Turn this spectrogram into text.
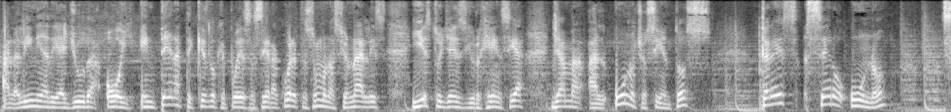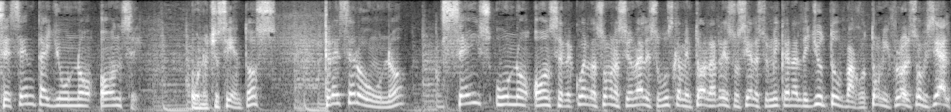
a la línea de ayuda hoy. Entérate qué es lo que puedes hacer. Acuérdate, somos nacionales y esto ya es de urgencia. Llama al 1 800 301 6111 1 800 301 6111 Recuerda, somos nacionales o búscame en todas las redes sociales en mi canal de YouTube bajo Tony Flores Oficial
